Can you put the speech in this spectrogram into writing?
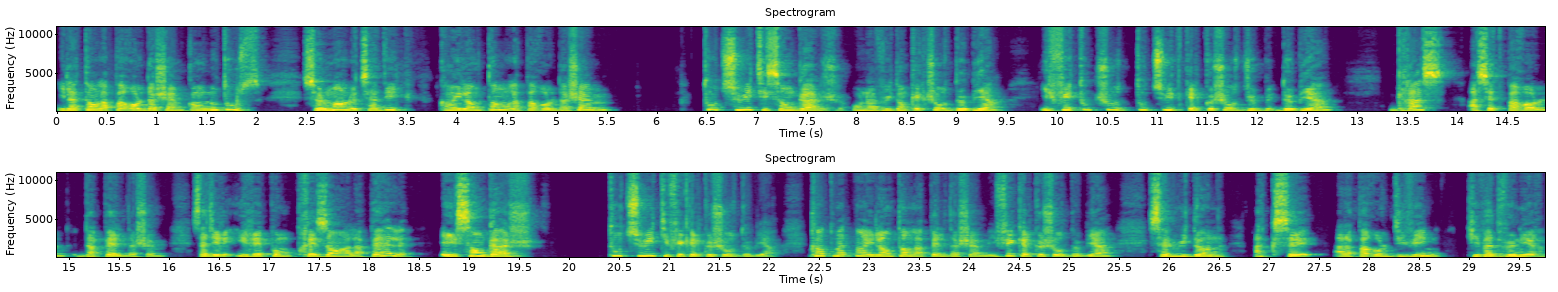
Il attend la parole d'Hachem, comme nous tous. Seulement le tzaddik, quand il entend la parole d'Hachem, tout de suite il s'engage. On a vu dans quelque chose de bien il fait tout, tout de suite quelque chose de bien grâce à cette parole d'appel d'Hachem. C'est-à-dire, il répond présent à l'appel et il s'engage. Tout de suite, il fait quelque chose de bien. Quand maintenant il entend l'appel d'Hachem, il fait quelque chose de bien, ça lui donne accès à la parole divine qui va devenir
